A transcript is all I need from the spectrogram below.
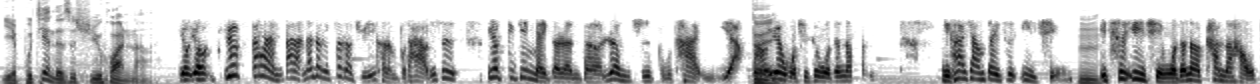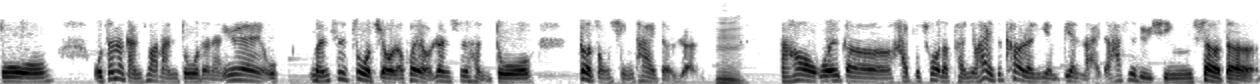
也不见得是虚幻呐。有有，因为当然当然，那那个这个举例可能不太好，就是因为毕竟每个人的认知不太一样。对。因为我其实我真的很，你看像这次疫情，嗯，一次疫情我真的看了好多，我真的感触还蛮多的呢，因为我门市做久了，会有认识很多各种形态的人，嗯。然后我有一个还不错的朋友，他也是客人演变来的，他是旅行社的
